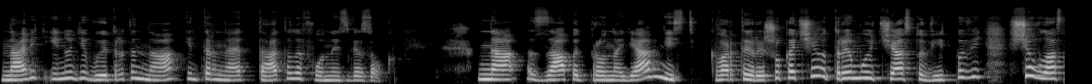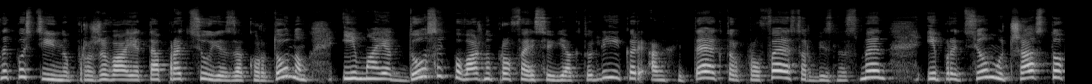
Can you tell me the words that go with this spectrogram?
навіть іноді витрати на інтернет та телефонний зв'язок. На запит про наявність квартири шукачі отримують часто відповідь, що власник постійно проживає та працює за кордоном і має досить поважну професію, як то лікар, архітектор, професор, бізнесмен, і при цьому часто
